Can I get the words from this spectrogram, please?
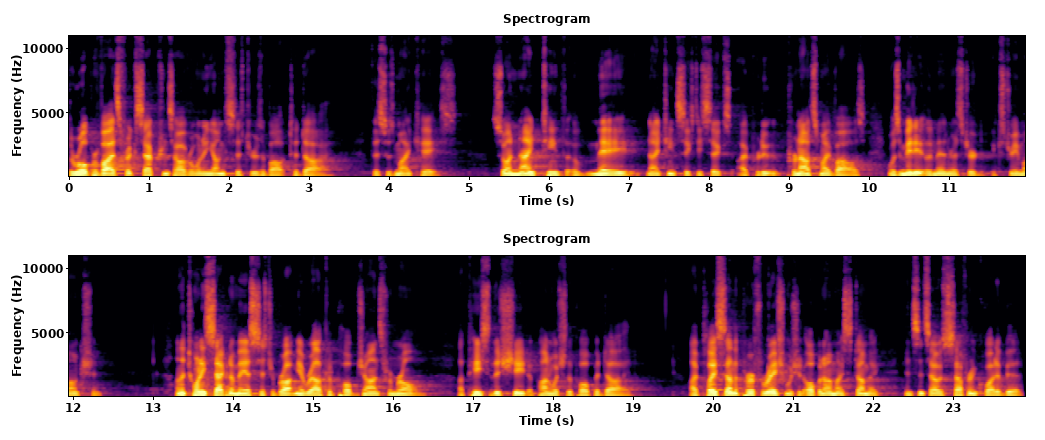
The rule provides for exceptions, however, when a young sister is about to die. This was my case. So on 19th of May 1966, I pronounced my vows and was immediately administered extreme unction. On the 22nd of May, a sister brought me a relic of Pope John's from Rome, a piece of the sheet upon which the Pope had died. I placed it on the perforation which had opened on my stomach, and since I was suffering quite a bit,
